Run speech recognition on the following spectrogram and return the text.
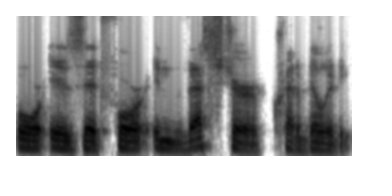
Or is it for investor credibility?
